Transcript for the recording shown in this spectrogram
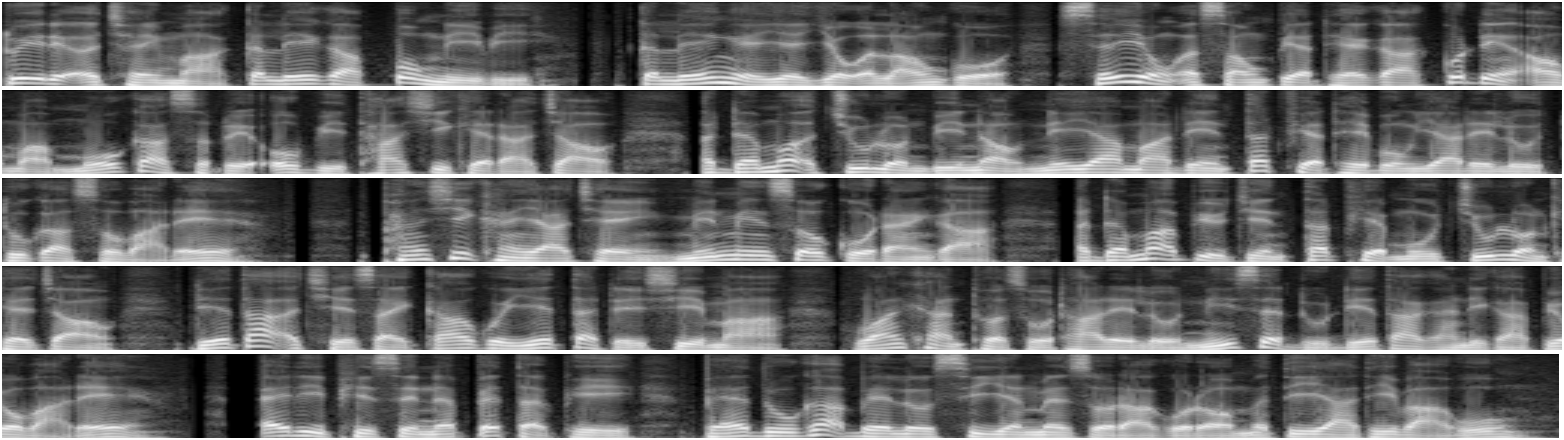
တွေ့တဲ့အချိန်မှာကလေးကပုံနေပြီ ကလေးငယ်ရဲ့ရုပ်အလောင်းကိုဆေးရုံအဆောင်ပြတ်ထဲကကုတ်တင်အောက်မှာမိုးကစတွေအုပ်ပြီးထားရှိခဲ့တာကြောင့်အဓမ္မကျူးလွန်ပြီးနောက်နေရာမှာတင်တက်ဖြတ်ထဲပုံရတယ်လို့သူကဆိုပါတယ်။ဖမ်းရှိခံရချိန်မင်းမင်းစိုးကိုယ်တိုင်ကအဓမ္မပြုကျင့်တက်ဖြတ်မှုကျူးလွန်ခဲ့ကြောင်းဒေတာအခြေဆိုင်ကာကွယ်ရေးတပ်တွေရှိမှဝန်ခံထွက်ဆိုထားတယ်လို့နီးစပ်သူဒေတာကန်တွေကပြောပါတယ်။အဲ့ဒီဖြစ်စဉ်နဲ့ပတ်သက်ပြီးဘယ်သူကဘယ်လိုစီရင်မယ်ဆိုတာကိုတော့မသိရသေးပါဘူး။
